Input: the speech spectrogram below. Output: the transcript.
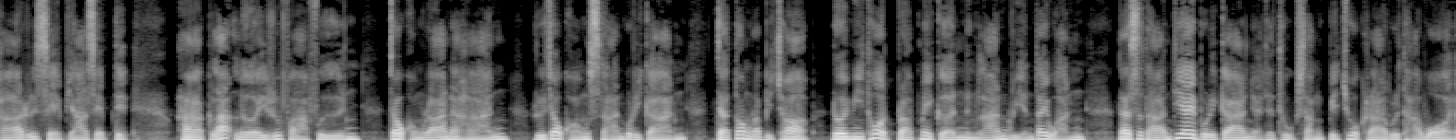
ค้าหรือเสพยาเสพติด หากละเลยหรือฝ่าฝืน เจ้าของร้านอาหาร หรือเจ้าของสถานบริการ จะต้องรับผิดชอบ โดยมีโทษปรับไม่เกิน 1 ล้านเหรียญไต้หวัน และสถานที่ให้บริการอาจจะถูกสั่งปิดชั่วคราวหรือถาวร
